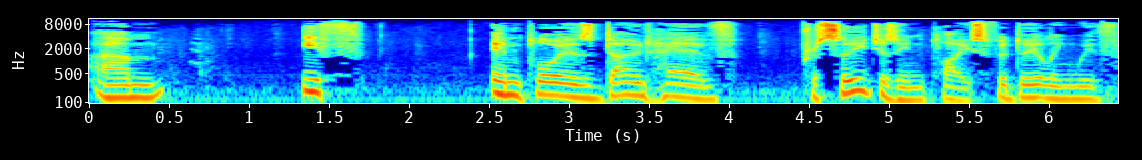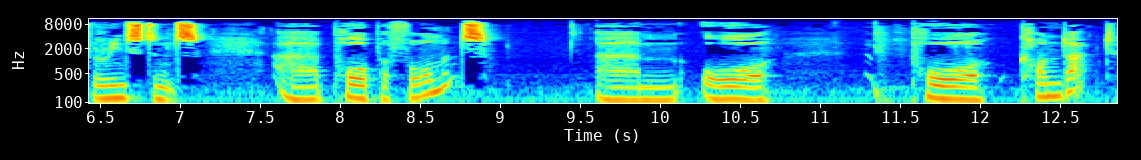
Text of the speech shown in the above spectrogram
Um, if employers don't have procedures in place for dealing with, for instance, uh, poor performance um, or poor conduct,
